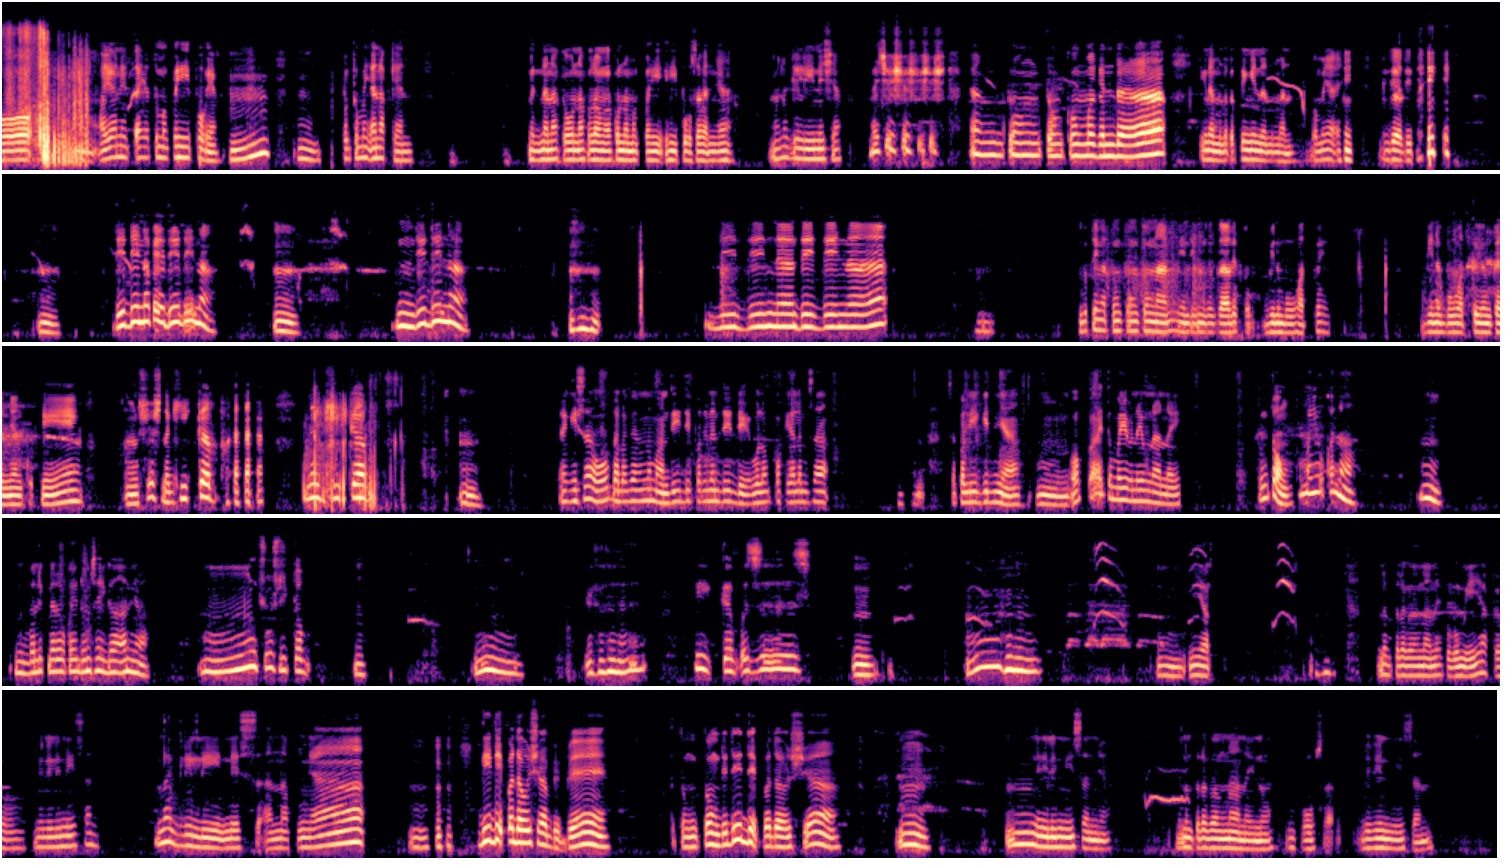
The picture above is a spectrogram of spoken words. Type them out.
Hmm. Ayaw. Ayaw to magpahipo eh. Hmm. Hmm. Pagka may anak yan, nagnanakaw na lang ako na magpahipo sa kanya. Ah, naglilinis siya. Shush, shush, shush, shush. Ang Tongtong kong maganda. Tingnan mo, nakatingin na naman. Mamaya eh, gagalit. hmm. Dede na kayo, dede na. Hmm. Hmm, dede na. dede na, dede na. Hmm. Buti nga tong tong namin, hindi magagalit pag binubuhat ko eh. Binubuhat ko yung kanyang kuting. Ang mm, shush, naghikab. naghikab. Hmm. Ang isa oh, talaga na naman, didi pa rin ang didi. Walang pakialam sa sa paligid niya. Hmm. Opa, ay tumayo na yung nanay. Tungtong, tumayo ka na. Hmm. Balik na raw kayo doon sa higaan niya. Hmm, susi ka. Hmm. Hmm. Ika bazus. Hmm. Hmm. Hmm, iyak. Alam talaga ng nanay pag umiiyak, oh, nililinisan. Naglilinis anak niya. Hmm. Didi pa daw siya, bebe. Tutungtong, dididi pa daw siya. Hmm. Hmm, nililinisan niya. Ganun talagang nanay, no? Yung pusa. Nililinisan.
